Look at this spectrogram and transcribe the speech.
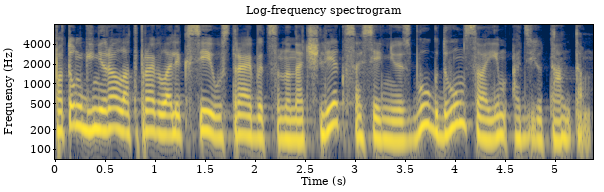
Потом генерал отправил Алексея устраиваться на ночлег в соседнюю избу к двум своим адъютантам.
